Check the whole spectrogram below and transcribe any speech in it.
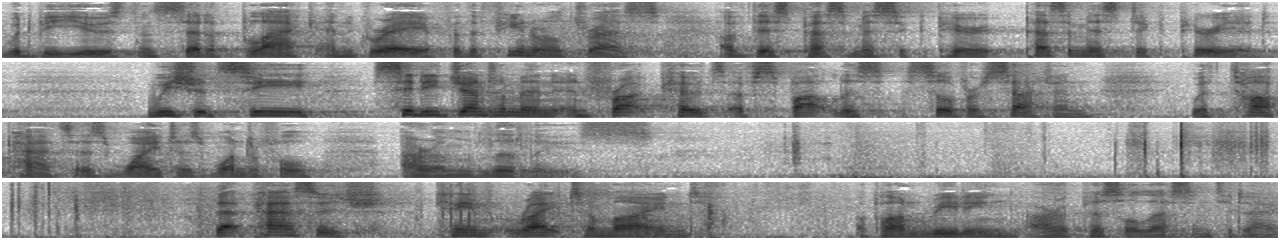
would be used instead of black and gray for the funeral dress of this pessimistic period. Pessimistic period. We should see city gentlemen in frock coats of spotless silver satin, with top hats as white as wonderful arum lilies. That passage came right to mind upon reading our epistle lesson today.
